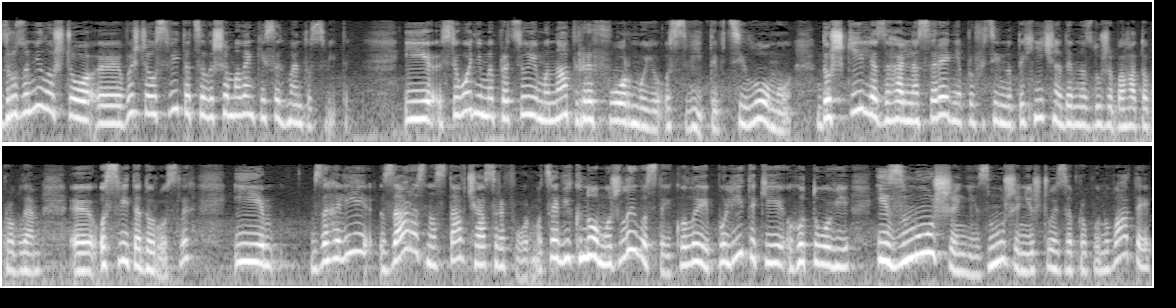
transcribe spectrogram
Зрозуміло, що е, вища освіта це лише маленький сегмент освіти. І сьогодні ми працюємо над реформою освіти в цілому. Дошкілля, загальна середня, професійно-технічна, де в нас дуже багато проблем, е, освіта дорослих. І взагалі зараз настав час реформи. Це вікно можливостей, коли політики готові і змушені, змушені щось запропонувати,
